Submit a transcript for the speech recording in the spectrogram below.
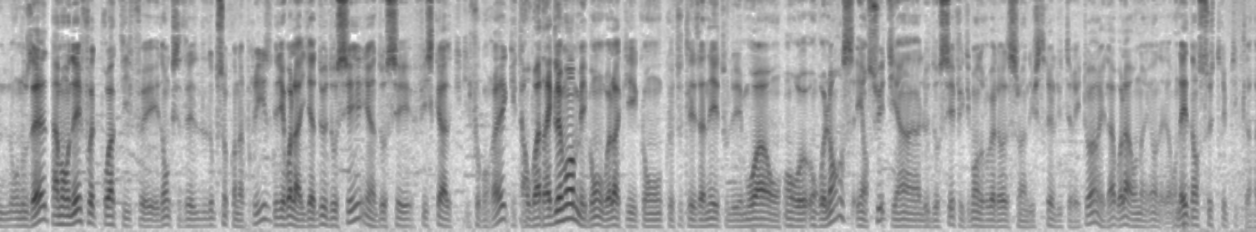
on nous aide. À un moment donné, il faut être proactif. Et donc c'était l'option qu'on a prise. Et voilà, il y a deux dossiers. Il y a un dossier fiscal qu'il faut qu'on règle, qui est en voie de règlement, mais bon, voilà, qui, que toutes les années, tous les mois, on, relance. Et ensuite, il y a le dossier effectivement de revalorisation industrielle du territoire. Et là, voilà, on, on est ce triptyque-là.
